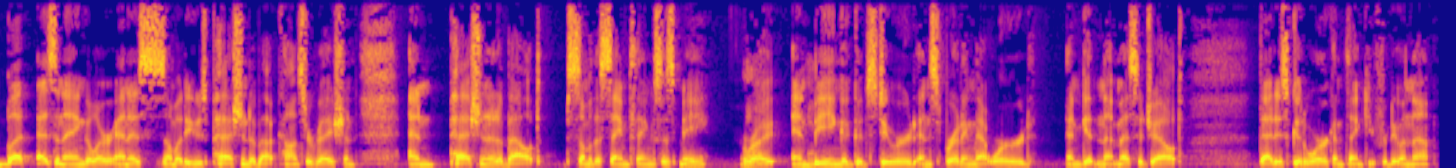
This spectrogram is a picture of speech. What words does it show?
but as an angler and as somebody who's passionate about conservation and passionate about some of the same things as me, right? And yeah. being a good steward and spreading that word and getting that message out that is good work and thank you for doing that.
